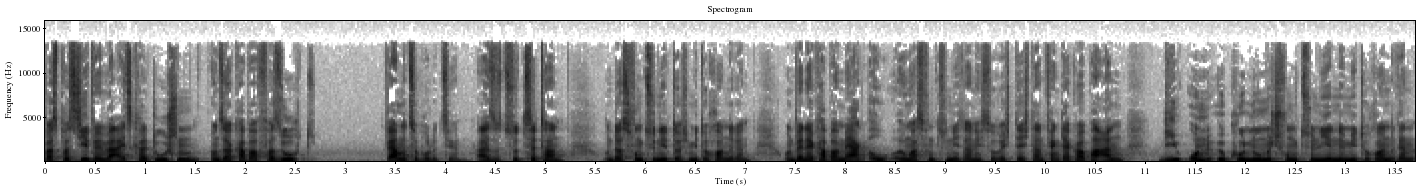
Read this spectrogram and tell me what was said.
was passiert, wenn wir eiskalt duschen? Unser Körper versucht, Wärme zu produzieren, also zu zittern. Und das funktioniert durch Mitochondrien. Und wenn der Körper merkt, oh, irgendwas funktioniert da nicht so richtig, dann fängt der Körper an, die unökonomisch funktionierenden Mitochondrien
